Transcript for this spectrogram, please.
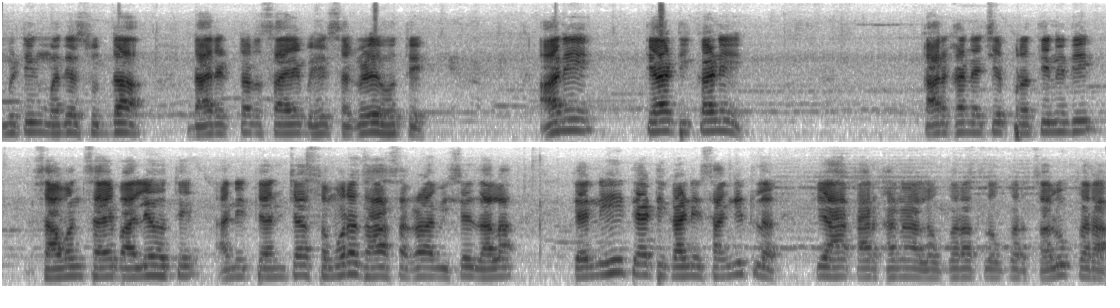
मिटिंगमध्ये सुद्धा डायरेक्टर साहेब हे सगळे होते. आणि त्या ठिकाणी कारखान्याचे प्रतिनिधी सावंत साहेब आले होते आणि त्यांच्यासमोरच हा सगळा विषय झाला. त्यांनीही त्या ठिकाणी सांगितलं की हा कारखाना लवकरात लवकर चालू करा.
